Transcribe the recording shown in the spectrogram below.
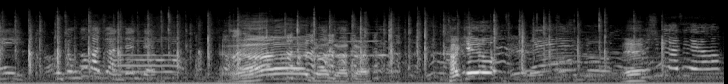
에이, 그 정도 가지고 안 된대. 아 좋아 좋아 좋아. 갈게요. 네. 네. 조심히 가세요.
